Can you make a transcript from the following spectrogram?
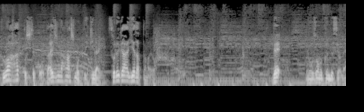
ふわーっとしてこう大事な話もできない。それが嫌だったのよ。でのぞむくんですよね。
